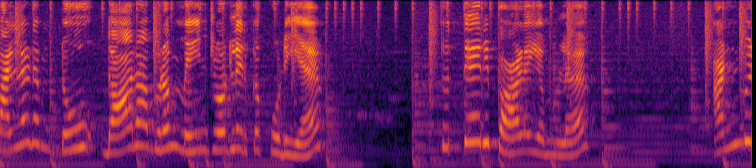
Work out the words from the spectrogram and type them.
பல்லடம் டு தாராபுரம் மெயின் ரோட்ல இருக்கக்கூடிய துத்தேரி பாளையம்ல அன்பு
